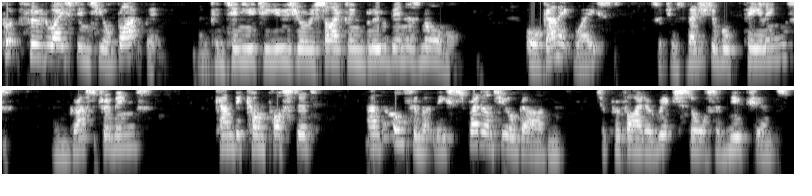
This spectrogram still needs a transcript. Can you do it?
Put food waste into your black bin and continue to use your recycling blue bin as normal. Organic waste, such as vegetable peelings and grass trimmings, can be composted and ultimately spread onto your garden to provide a rich source of nutrients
